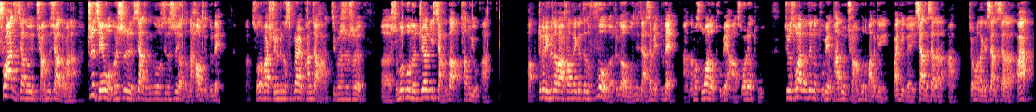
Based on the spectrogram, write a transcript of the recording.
刷几下都全部下载完了，之前我们是下载那个东西是要等待好久，对不对？啊，所以的话使用这个 Scribe 框架哈，基本上是呃什么功能只要你想得到它都有啊。好，这个里面的话放在一个叫做 Full 的这个文件夹下面，对不对？啊，那么所有的图片啊，所有的图就是所有的那个图片，它都全部都把它给把你给下载下来了啊，全部把它给下载下来了，好吧？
